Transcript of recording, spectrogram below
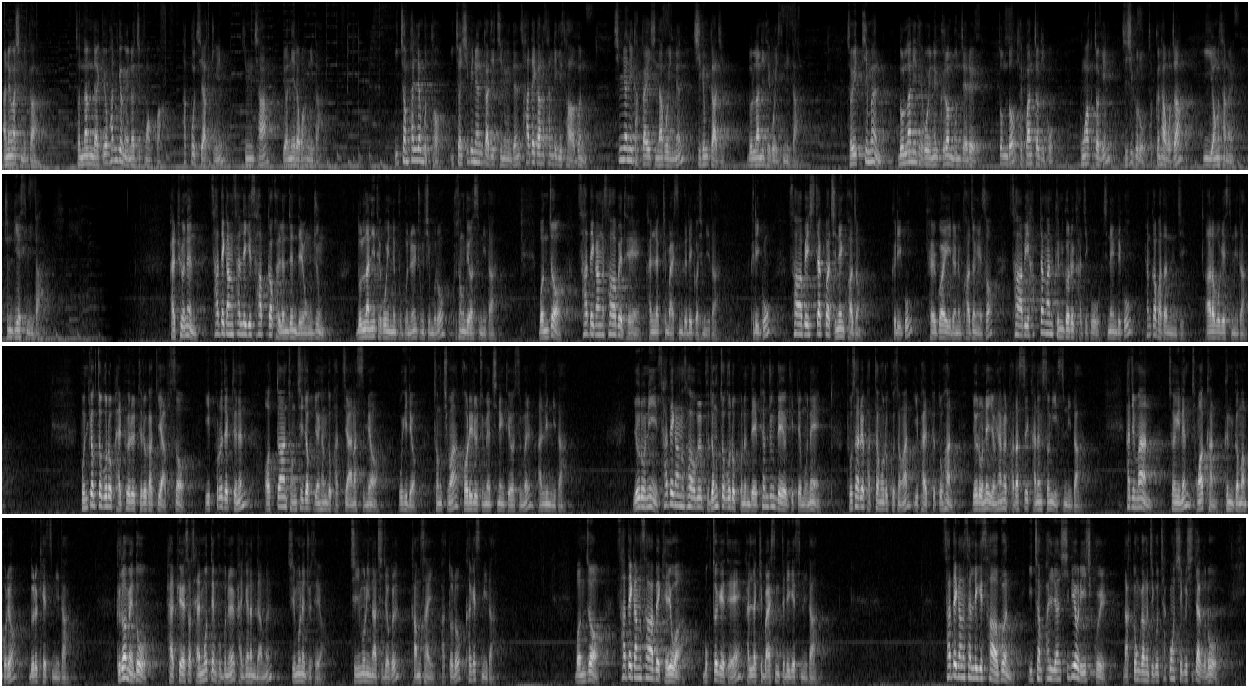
안녕하십니까. 전남대학교 환경에너지공학과 학부 재학 중인 김차연이라고 합니다. 2008년부터 2012년까지 진행된 4대강 살리기 사업은 10년이 가까이 지나고 있는 지금까지 논란이 되고 있습니다. 저희 팀은 논란이 되고 있는 그런 문제를 좀 더 객관적이고 공학적인 지식으로 접근하고자 이 영상을 준비했습니다. 발표는 4대강 살리기 사업과 관련된 내용 중 논란이 되고 있는 부분을 중심으로 구성되었습니다. 먼저 4대강 사업에 대해 간략히 말씀드릴 것입니다. 그리고 사업의 시작과 진행 과정, 그리고 결과에 이르는 과정에서 사업이 합당한 근거를 가지고 진행되고 평가받았는지 알아보겠습니다. 본격적으로 발표를 들어가기에 앞서 이 프로젝트는 어떠한 정치적 영향도 받지 않았으며 오히려 정치와 거리를 두며 진행되었음을 알립니다. 여론이 4대강 사업을 부정적으로 보는 데 편중되어 있기 때문에 조사를 바탕으로 구성한 이 발표 또한 여론의 영향을 받았을 가능성이 있습니다. 하지만 저희는 정확한 근거만 보려 노력했습니다. 그럼에도 발표에서 잘못된 부분을 발견한다면 질문해 주세요. 질문이나 지적을 감사히 받도록 하겠습니다. 먼저 4대강 사업의 개요와 목적에 대해 간략히 말씀드리겠습니다. 4대강 살리기 사업은 2008년 12월 29일 낙동강 지구 착공식을 시작으로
